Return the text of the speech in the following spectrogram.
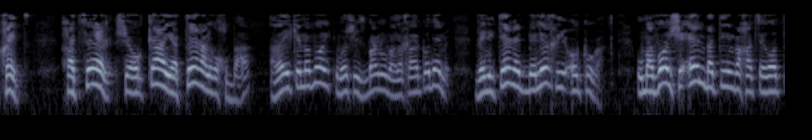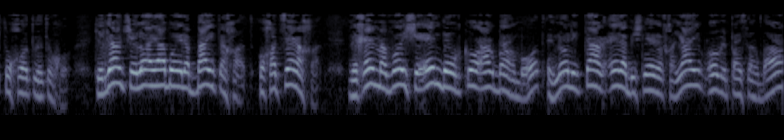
חטא חצר שאורכה יתר על רוחבה, הרי היא כמבוי, כמו שהסברנו בהלכה הקודמת, וניתרת בלחי או קורה. ומבוי שאין בתים וחצרות פתוחות לתוכו, כגן שלא היה בו אלא בית אחת או חצר אחת, וכן מבוי שאין באורכו ארבע אמות, אינו ניתר אלא בשני לחיים או בפס ארבעה,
